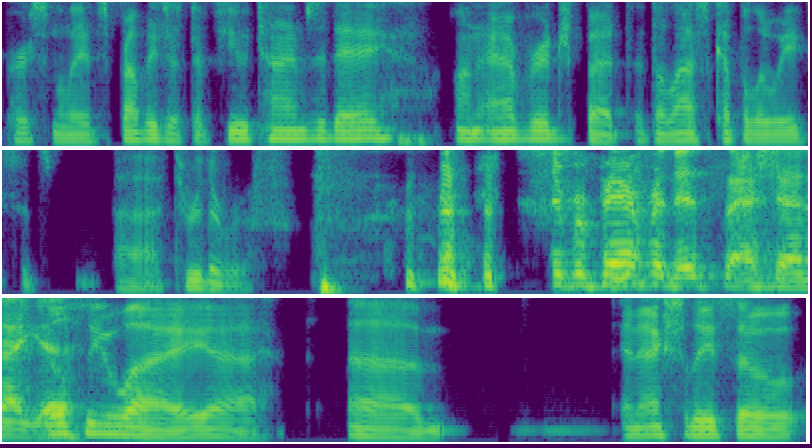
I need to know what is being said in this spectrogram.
Personally, it's probably just a few times a day on average, but the last couple of weeks, it's uh, through the roof. to prepare for this session, I guess. You'll see why. Yeah. Um, and actually, so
